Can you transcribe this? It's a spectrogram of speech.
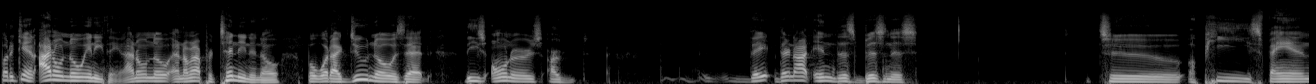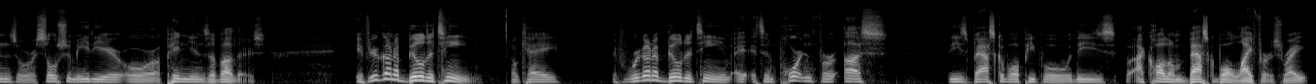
But again, I don't know anything. I don't know, and I'm not pretending to know. But what I do know is that these owners are they they're not in this business to appease fans or social media or opinions of others. If you're going to build a team, okay, if we're going to build a team, it's important for us these basketball people, these I call them basketball lifers, right?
